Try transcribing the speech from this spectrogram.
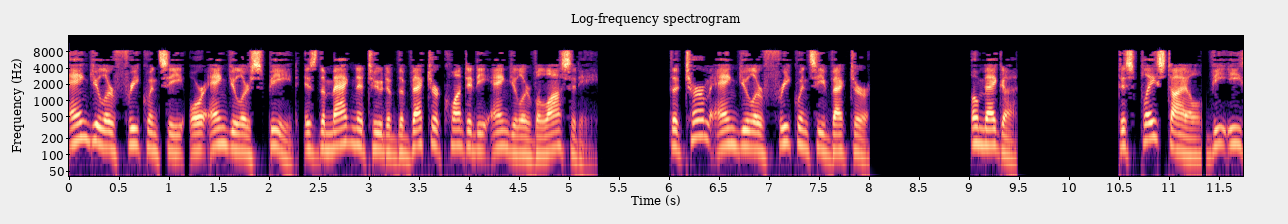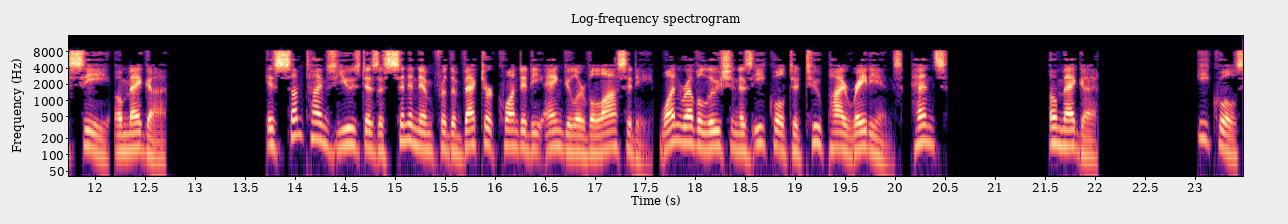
Angular frequency or angular speed is the magnitude of the vector quantity angular velocity. The term angular frequency vector omega display style vec omega is sometimes used as a synonym for the vector quantity angular velocity. 1 revolution is equal to 2 pi radians, hence omega equals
